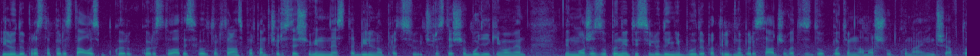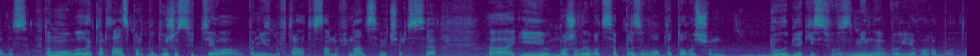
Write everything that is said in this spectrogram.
І люди просто перестали кор- користуватися електротранспортом через те, що він нестабільно працює, через те, що в будь-який момент він може зупинитись, і людині буде потрібно пересаджуватись до потім на маршрутку на інші автобуси. Тому електротранспорт би дуже суттєво поніс би втрати саме фінансові через це. Е, І можливо, це призвело б до того, що були б якісь зміни в його роботі.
